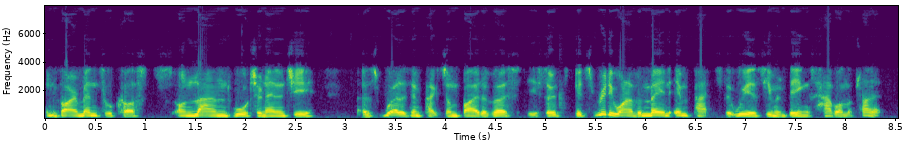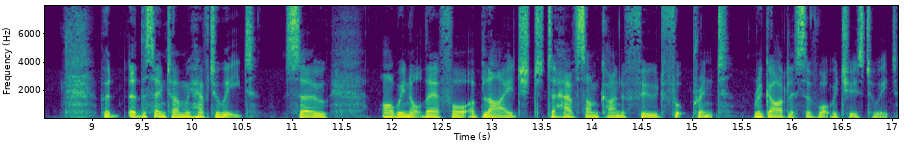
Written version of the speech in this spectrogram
environmental costs on land, water, and energy, as well as impacts on biodiversity. So it's, it's really one of the main impacts that we as human beings have on the planet. But at the same time, we have to eat. So are we not therefore obliged to have some kind of food footprint, regardless of what we choose to eat?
